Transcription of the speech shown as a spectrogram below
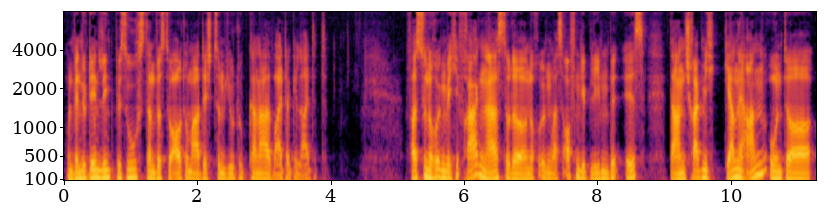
und wenn du den Link besuchst, dann wirst du automatisch zum YouTube-Kanal weitergeleitet. Falls du noch irgendwelche Fragen hast oder noch irgendwas offen geblieben ist, dann schreib mich gerne an unter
